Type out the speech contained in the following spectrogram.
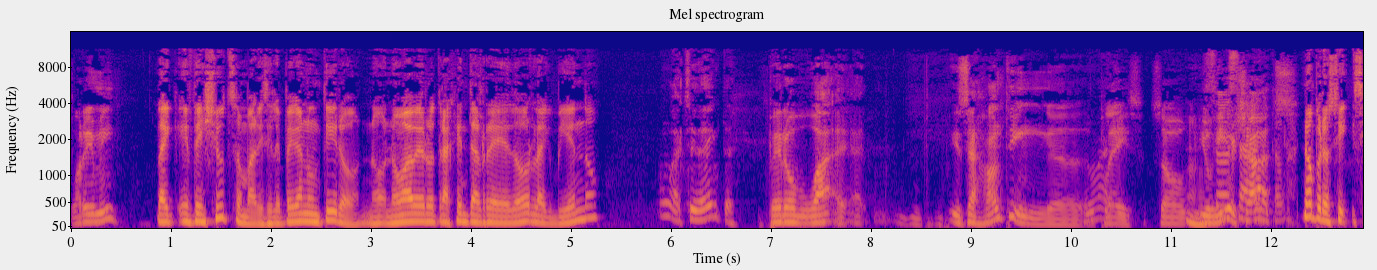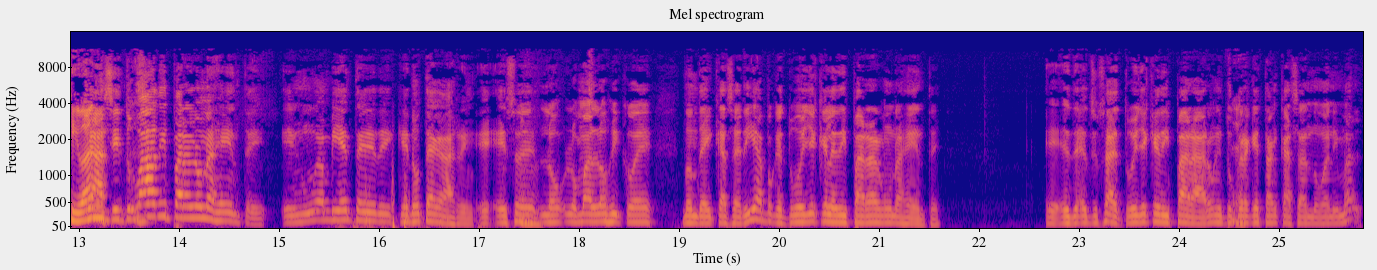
What do you mean? Like if they shoot somebody, si le pegan un tiro, no, no va a haber otra gente alrededor, like viendo. Un accidente. Pero why, eh, it's a hunting uh, place, so you So hear exacto. shots. No, pero si, si O van. sea, si tú vas a dispararle a una gente en un ambiente de que no te agarren, eh, eso es lo, lo más lógico es donde hay cacería, porque tú oyes que le dispararon a una gente. Eh, eh, tú sabes, tú oyes que dispararon y tú crees que están cazando un animal.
